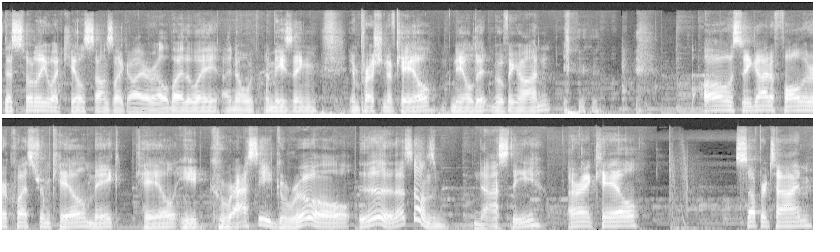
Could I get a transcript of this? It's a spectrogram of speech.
That's totally what Kale sounds like IRL, by the way. I know. Amazing impression of Kale. Nailed it. Moving on. oh, so you got a follow request from Kale. Make Kale eat grassy gruel. Ugh, that sounds nasty. All right, Kale. Supper time.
